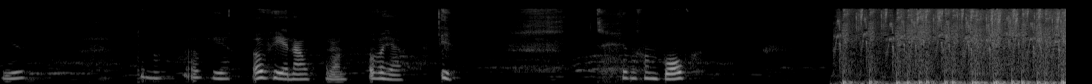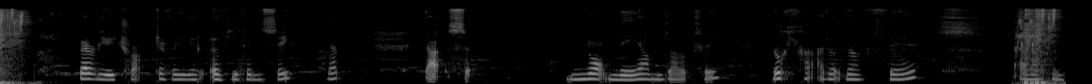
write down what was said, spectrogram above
Here. Come on, over here. Over here now. Come on, over here. Here from Bob. Very attractive, if you, can see. Yep. That's not me, I'm Galaxy. Look, I don't have fear. And I can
